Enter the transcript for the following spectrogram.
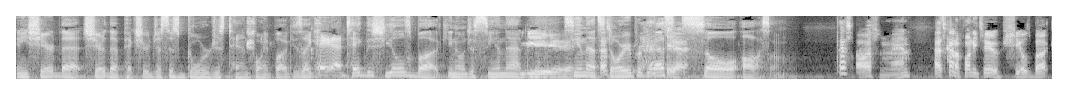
and he shared that shared that picture. Just this gorgeous ten point buck. He's like, "Hey, I take the Scheels buck." You know, just seeing that, yeah. seeing that That's, story progress, yeah. so awesome. That's awesome, man. That's kind of funny too. Scheels buck.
